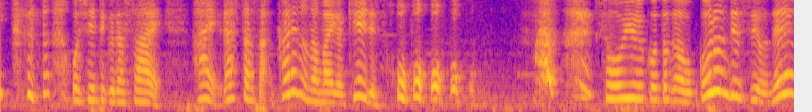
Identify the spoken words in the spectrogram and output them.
い？教えてください。はい。ラスターさん、彼の名前が K です。ほほほほ。そういうことが起こるんですよね。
